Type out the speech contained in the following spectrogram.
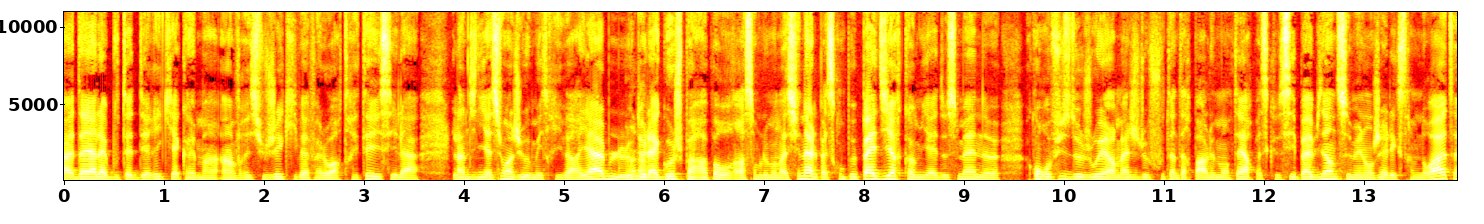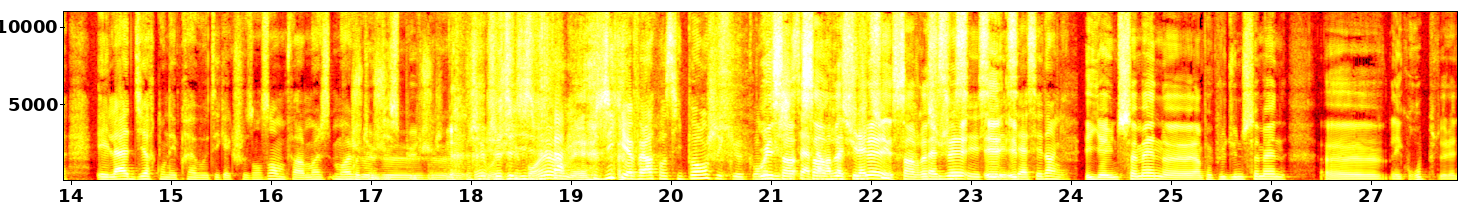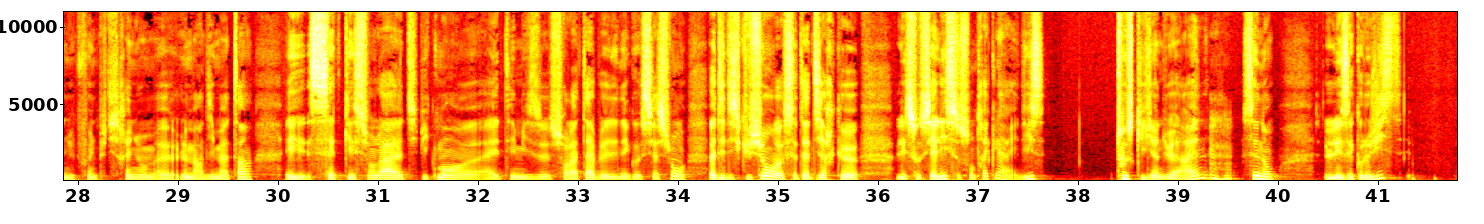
derrière la la boutade d'Eric, il y a quand même un, un vrai sujet qu'il va falloir traiter, et c'est la l'indignation à géométrie variable Voilà. de la gauche par rapport au Rassemblement national, parce qu'on peut pas dire, comme il y a deux semaines, euh, qu'on refuse de jouer un match de foot interparlementaire parce que c'est pas bien de se mélanger à l'extrême droite, et là dire qu'on est prêt à voter quelque chose ensemble. Enfin, moi, moi, Pourquoi je, tu me je, disputes je, je- te rien, pas. mais- Je dis qu'il va falloir qu'on s'y penche et qu'on Oui, réfléchisse c'est un- à faire papier là-dessus. c'est un vrai sujet, c'est- assez dingue. Et il y a une semaine, euh, un peu plus d'une semaine, euh, les groupes de la NUP font une petite réunion euh, le mardi matin. Et cette question-là, typiquement, a été mise sur la table des négociations, des discussions. C'est-à-dire que les socialistes sont très clairs. Ils disent tout ce qui vient du RN, Mhm. c'est non. Les écologistes,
